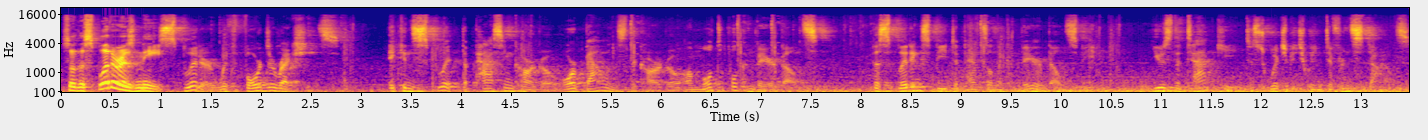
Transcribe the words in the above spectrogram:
So the splitter is neat. Splitter with four directions. It can split the passing cargo or balance the cargo on multiple conveyor belts. The splitting speed depends on the conveyor belt speed. Use the tab key to switch between different styles,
